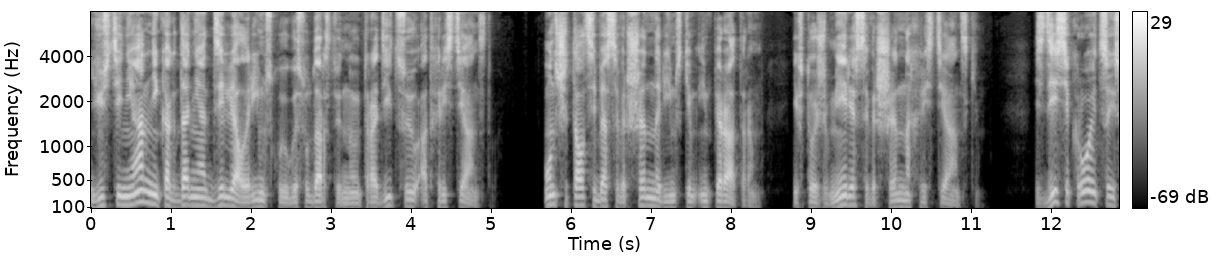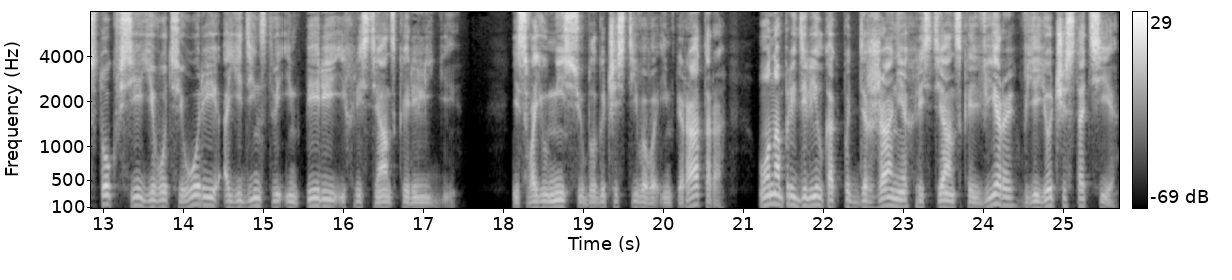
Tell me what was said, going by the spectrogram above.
Юстиниан никогда не отделял римскую государственную традицию от христианства. Он считал себя совершенно римским императором и в той же мере совершенно христианским. Здесь и кроется исток всей его теории о единстве империи и христианской религии и свою миссию благочестивого императора он определил как поддержание христианской веры в ее чистоте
